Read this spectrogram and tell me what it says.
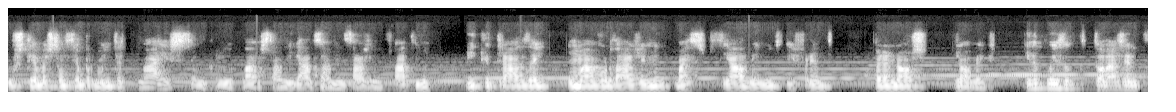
os temas são sempre muito atuais, sempre lá está ligados à mensagem de Fátima e que trazem uma abordagem muito mais especial e muito diferente para nós jovens. E depois o que toda a gente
